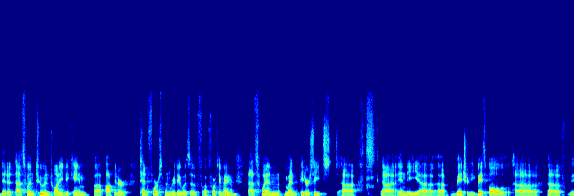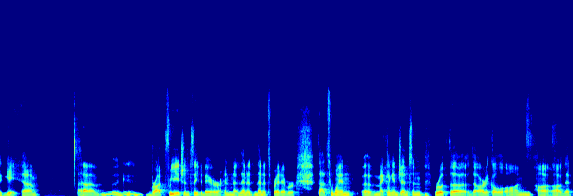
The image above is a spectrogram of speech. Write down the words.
did it. That's when two and 20 became uh, popular. Ted Forstmann really was a, a forcing magnet. Mm-hmm. That's when, when Peter Seitz uh, uh, in the uh, uh, Major League Baseball uh, game. Um, um, brought free agency to bear, and then it then it spread ever. That's when uh, Meckling and Jensen wrote the the article on uh, uh, that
